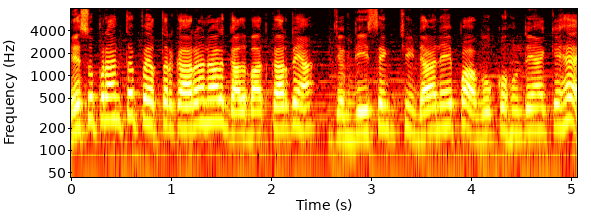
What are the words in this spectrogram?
ਇਸ ਉਪਰੰਤ ਪੱਤਰਕਾਰਾਂ ਨਾਲ ਗੱਲਬਾਤ ਕਰਦਿਆਂ ਜਗਦੀਸ਼ ਸਿੰਘ ਝਿੰਡਾ ਨੇ ਭਾਵੁਕ ਹੁੰਦਿਆਂ ਕਿਹਾ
